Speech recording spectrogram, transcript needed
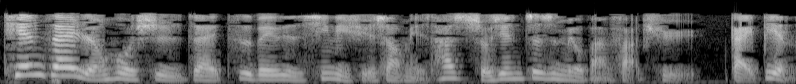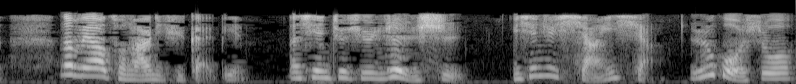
天灾人祸是在自卑的心理学上面，它首先这是没有办法去改变的。那么要从哪里去改变？那先就去认识，你先去想一想，如果说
